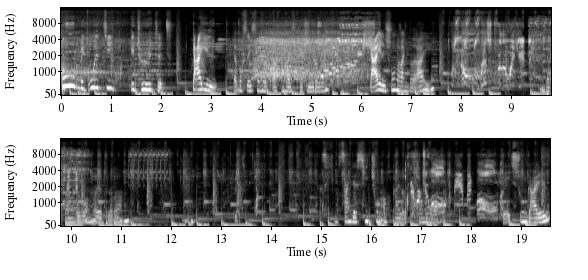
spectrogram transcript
Boom, mit Ulti getötet. Geil. Er hat noch 638 KP oder so. Geil, schon Rang 3. Ich hab dann gewonnen, weil jetzt erwarten. also ich muss sagen, der sieht schon auch geil aus. Der ist schon geil.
